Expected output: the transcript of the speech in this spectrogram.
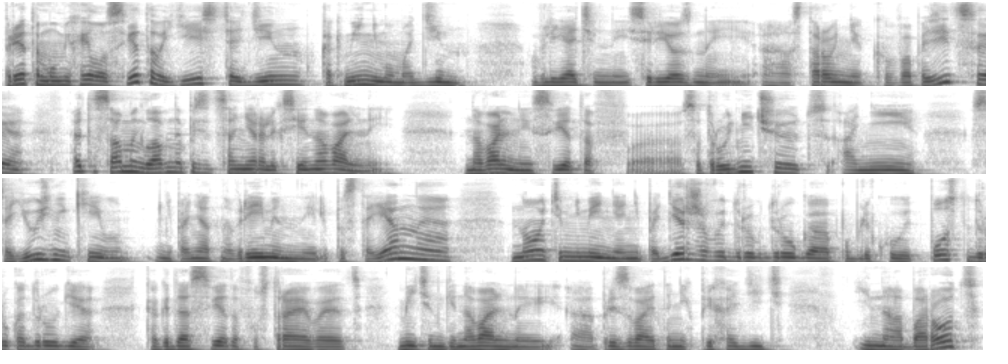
При этом у Михаила Светова есть один, как минимум один влиятельный, серьезный э, сторонник в оппозиции. Это самый главный оппозиционер Алексей Навальный – Навальный и Светов э, сотрудничают, они союзники, непонятно, временные или постоянные, но, тем не менее, они поддерживают друг друга, публикуют посты друг о друге. Когда Светов устраивает митинги, Навальный э, призывает на них приходить и наоборот.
